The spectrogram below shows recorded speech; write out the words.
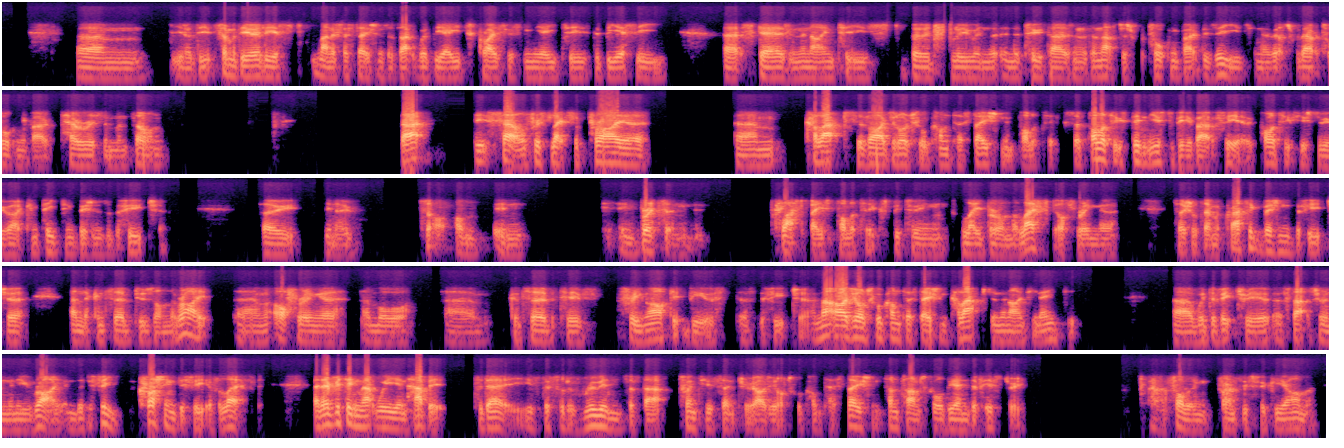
Um, you know, the, some of the earliest manifestations of that were the AIDS crisis in the 80s, the BSE uh, scares in the 90s, bird flu in the in the 2000s, and that's just talking about disease. You know, that's without talking about terrorism and so on. That itself reflects a prior um, collapse of ideological contestation in politics. So politics didn't used to be about fear. Politics used to be about competing visions of the future. So you know, so in in Britain, class-based politics between Labour on the left, offering a social democratic vision of the future, and the Conservatives on the right, um, offering a, a more um, conservative free market view of, of, the future. And that ideological contestation collapsed in the 1980s uh, with the victory of Thatcher and the New Right and the defeat, crushing defeat of the left. And everything that we inhabit today is the sort of ruins of that 20th century ideological contestation, sometimes called the end of history, uh, following Francis Fukuyama.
